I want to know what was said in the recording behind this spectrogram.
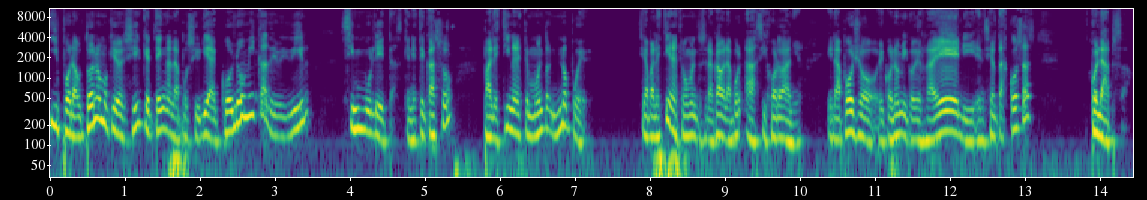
y por autónomo quiero decir que tengan la posibilidad económica de vivir sin muletas, que en este caso Palestina en este momento no puede. Si a Palestina en este momento se le acaba apo- a Cisjordania el apoyo económico de Israel y en ciertas cosas, colapsa.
